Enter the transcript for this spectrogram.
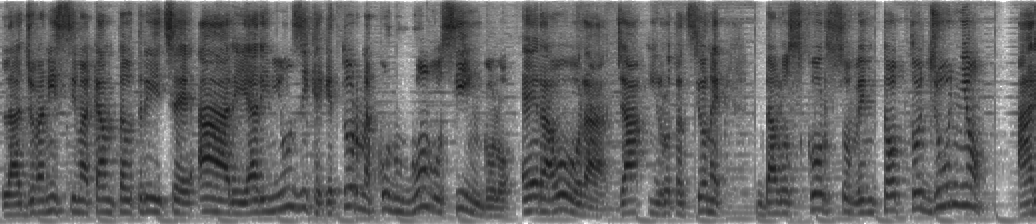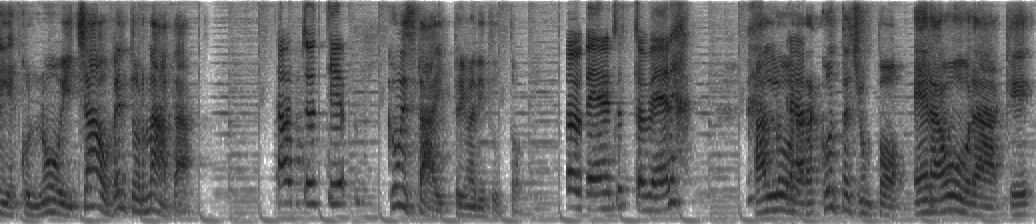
la giovanissima cantautrice Ari, Ari Music, che torna con un nuovo singolo, Era Ora, già in rotazione dallo scorso 28 giugno. Ari è con noi, ciao, bentornata! Ciao a tutti. Come stai prima di tutto? Va bene, tutto bene. Allora, raccontaci un po', era ora che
